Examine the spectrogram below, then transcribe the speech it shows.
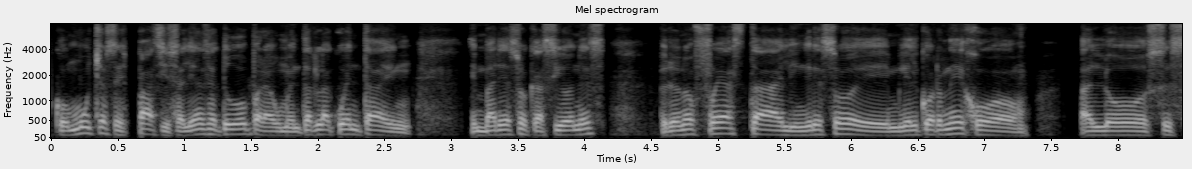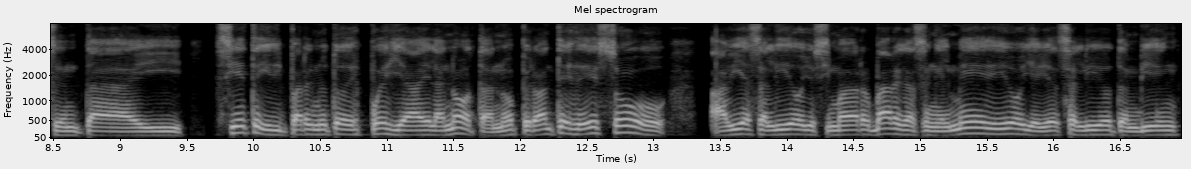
con muchos espacios. Alianza tuvo para aumentar la cuenta en, en varias ocasiones, pero no fue hasta el ingreso de Miguel Cornejo a los 67 y un par de minutos después ya él anota, ¿no? Pero antes de eso había salido Yosimar Vargas en el medio y había salido también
